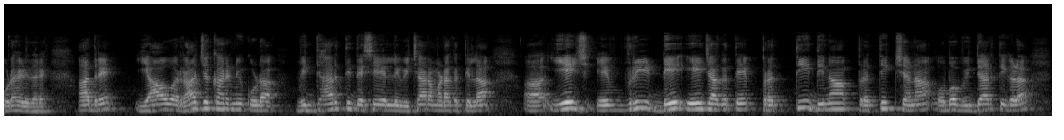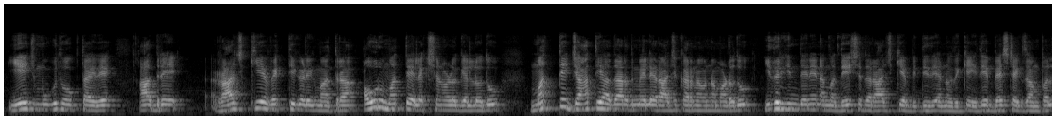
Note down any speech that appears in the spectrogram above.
ಕೂಡ ಹೇಳಿದ್ದಾರೆ. ಆದರೆ ಯಾವ ರಾಜಕಾರಣಿ ಕೂಡ ವಿದ್ಯಾರ್ಥಿ ದೆಸೆಯಲ್ಲಿ ವಿಚಾರ ಮಾಡಕತ್ತಿಲ್ಲ. ಏಜ್, ಎವ್ರಿ ಡೇ ಏಜ್ ಆಗುತ್ತೆ. ಪ್ರತಿ ದಿನ ಪ್ರತಿ ಕ್ಷಣ ಒಬ್ಬ ವಿದ್ಯಾರ್ಥಿಗಳ ಏಜ್ ಮುಗಿದು ಹೋಗ್ತಾ ಇದೆ. ಆದರೆ ರಾಜಕೀಯ ವ್ಯಕ್ತಿಗಳಿಗೆ ಮಾತ್ರ, ಅವರು ಮತ್ತೆ ಎಲೆಕ್ಷನ್ ಒಳಗೆ ಗೆಲ್ಲೋದು ಮತ್ತೆ ಜಾತಿ ಆಧಾರದ ಮೇಲೆ ರಾಜಕಾರಣವನ್ನು ಮಾಡೋದು, ಇದ್ರ ಹಿಂದೆಯೇ ನಮ್ಮ ದೇಶದ ರಾಜಕೀಯ ಬಿದ್ದಿದೆ ಅನ್ನೋದಕ್ಕೆ ಇದೇ ಬೆಸ್ಟ್ ಎಕ್ಸಾಂಪಲ್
